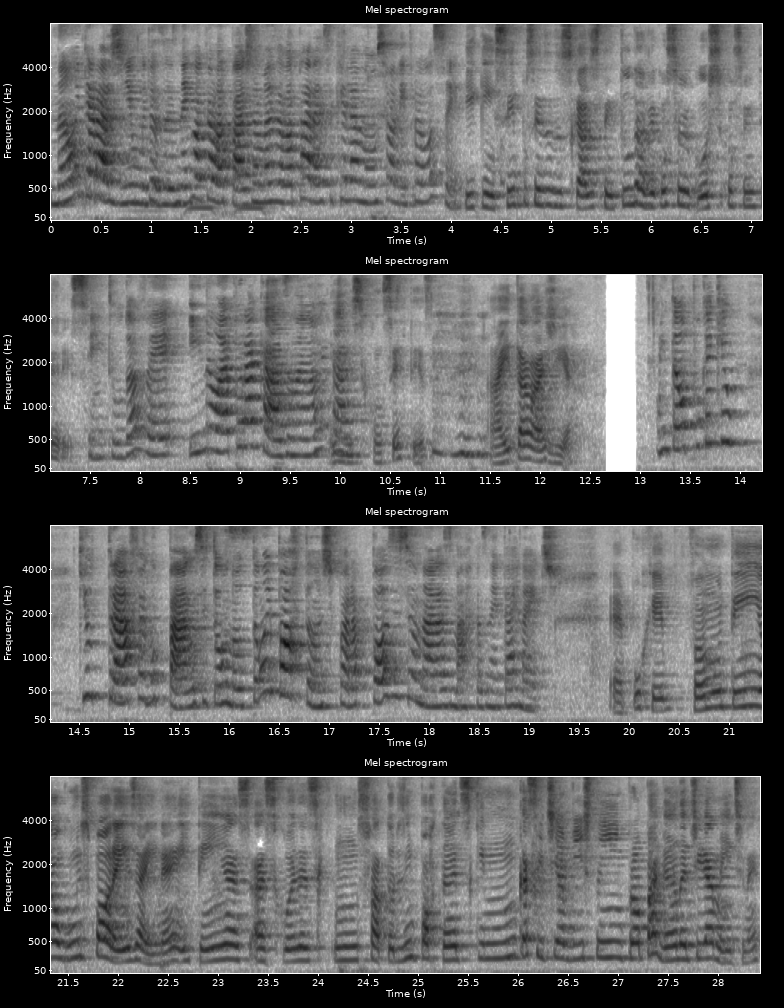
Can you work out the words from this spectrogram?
não interagiu muitas vezes nem com aquela página, mas ela aparece aquele anúncio ali para você. E que em 100% dos casos tem tudo a ver com o seu gosto e com o seu interesse. Tem tudo a ver e não é por acaso, né, Ricardo? Isso, com certeza. Aí tá a magia. Então, por que que o, que o tráfego pago se tornou tão importante para posicionar as marcas na internet? É porque vamos, tem alguns poréns aí, né? E tem as, as coisas, uns fatores importantes que nunca se tinha visto em propaganda antigamente, né?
